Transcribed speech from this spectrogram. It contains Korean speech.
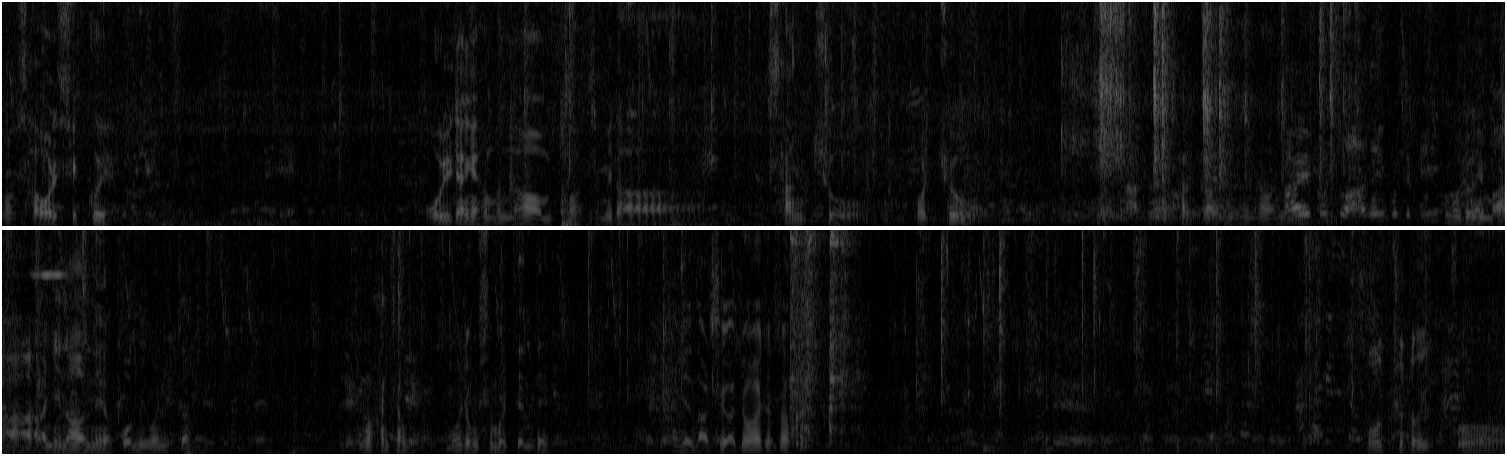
오늘 4월 19일 5일장에 한번 나와 봤습니다. 상추, 고추 좀 살까 하는 나왔는데 모종이 많이 나왔네요. 봄이 오니까 지금 한창 모종 심을 때인데 이게 날씨가 좋아져서 부추도 있고.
